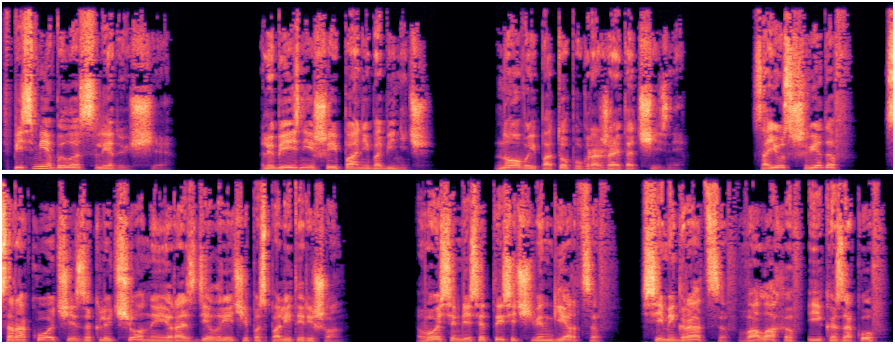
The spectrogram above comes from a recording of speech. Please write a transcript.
В письме было следующее. «Любезнейший пани Бабинич, Новый потоп угрожает отчизне. Союз шведов сорокочи заключен и раздел Речи Посполитой решен. 80 тысяч венгерцев, семиградцев, валахов и казаков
